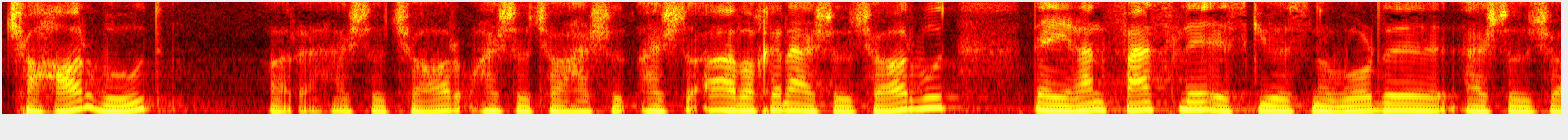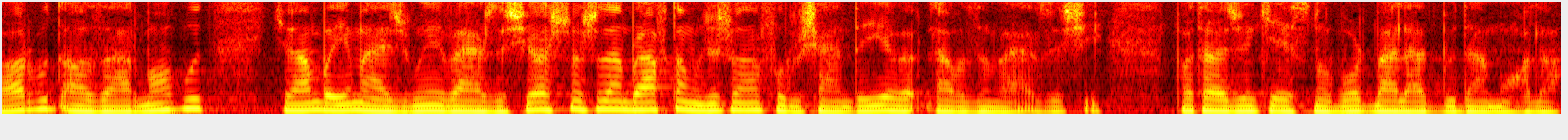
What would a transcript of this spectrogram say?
چهار بود آره 84 84 80 اواخر 84 بود دقیقا فصل اسکی و اسنوبورد 84 بود آذر ماه بود که من با یه مجموعه ورزشی آشنا شدم. رفتم اونجا شدم فروشنده لوازم ورزشی. با توجه که اسنوبورد بلد بودم و حالا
